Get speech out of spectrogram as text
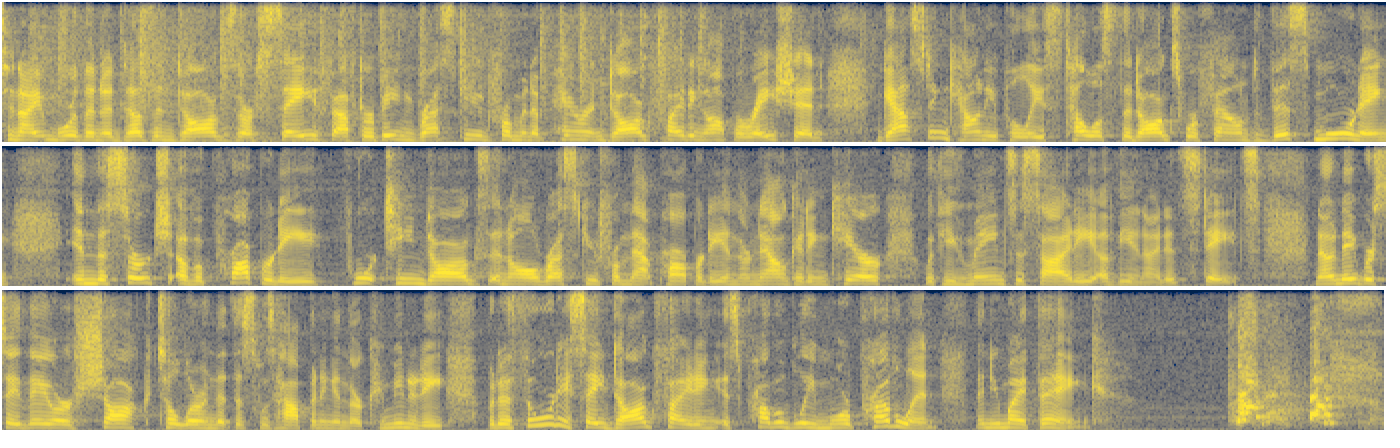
Tonight, more than a dozen dogs are safe after being rescued from an apparent dogfighting operation. Gaston County Police tell us the dogs were found this morning in the search of a property. 14 dogs in all rescued from that property, and they're now getting care with the Humane Society of the United States. Now, neighbors say they are shocked to learn that this was happening in their community, but authorities say dogfighting is probably more prevalent than you might think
